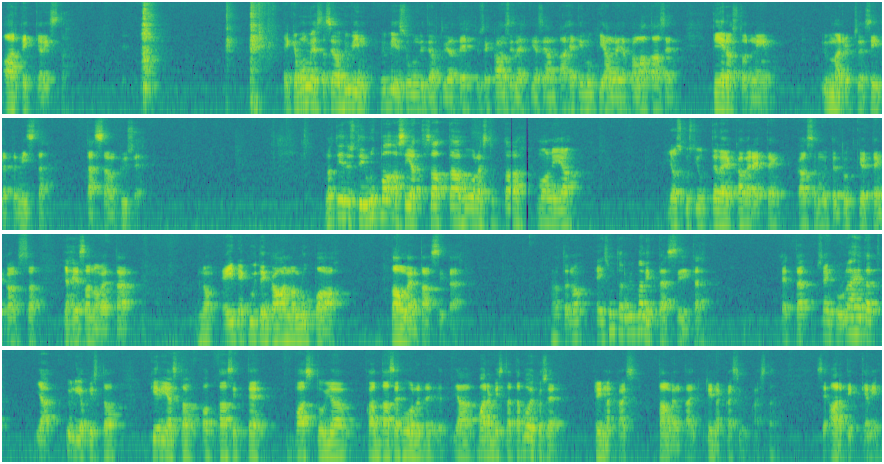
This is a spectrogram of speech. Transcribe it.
artikkelista. Eikä mun mielestä se on hyvin, hyvin suunniteltu ja tehty se kansilehti ja se antaa heti lukijalle, joka lataa sen tiedoston, niin ymmärryksen siitä, että mistä tässä on kyse. No tietysti lupa-asiat saattaa huolestuttaa monia. Joskus juttelee kavereiden kanssa, muiden tutkijoiden kanssa, ja he sanoo, että no ei ne kuitenkaan anna lupaa tallentaa sitä. No, että no ei sun tarvi välittää siitä, että sen kun lähetät ja yliopisto, kirjasto ottaa sitten vastuun ja kantaa se huolen ja varmistaa, että voiko se rinnakkais tallentaa, rinnakkaisjulkaista se artikkeli.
